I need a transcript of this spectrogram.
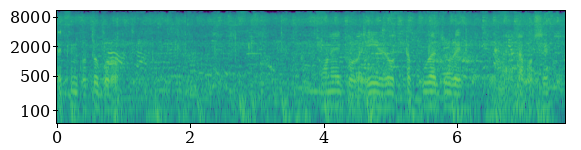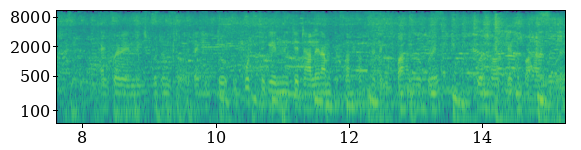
দেখেন কত বড়। অনেক বড়। এই রোডটা পুরা জুড়ে মেলাটা বসে। একবারে নিচ পর্যন্ত। এটা কিন্তু উপর থেকে নিচে ঢালে নামতে পারতাম এটা কিন্তু পাহাড়ের উপরে, পুরো শহরটা একটু পাহাড়ের উপরে।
